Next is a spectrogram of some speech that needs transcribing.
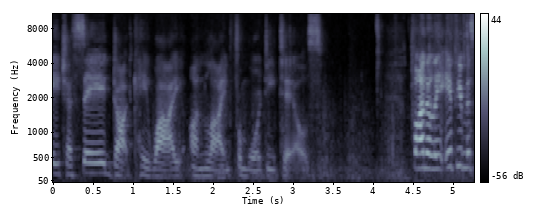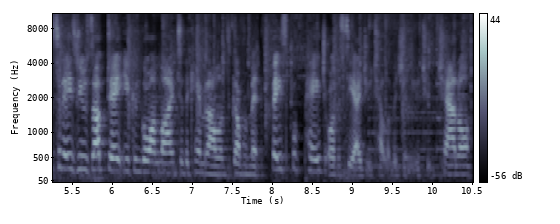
hsa.ky online for more details. Finally, if you missed today's news update, you can go online to the Cayman Islands government Facebook page or the CIG television YouTube channel.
